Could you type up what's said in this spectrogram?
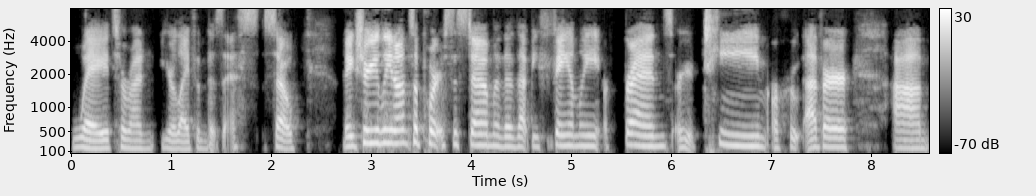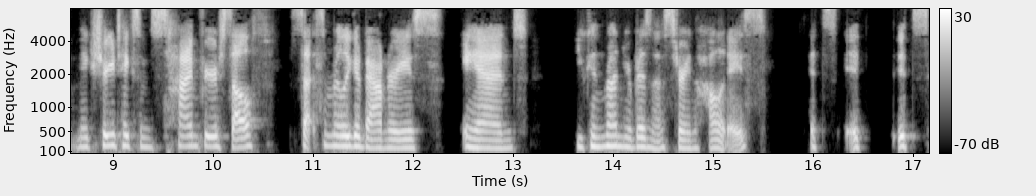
way to run your life and business. So Make sure you lean on support system, whether that be family or friends or your team or whoever. Um, make sure you take some time for yourself, set some really good boundaries, and you can run your business during the holidays. It's it it's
